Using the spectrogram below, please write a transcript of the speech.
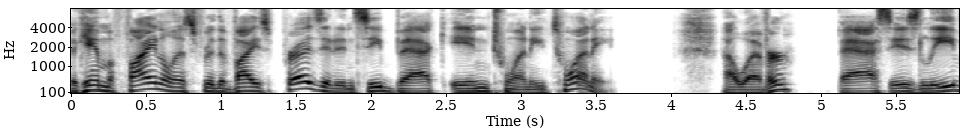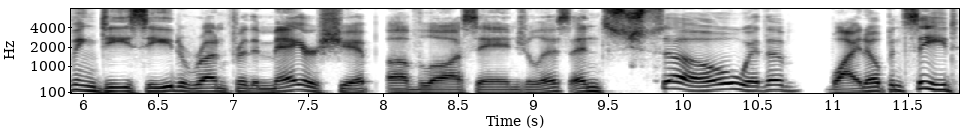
became a finalist for the vice presidency back in 2020. However, Bass is leaving DC to run for the mayorship of Los Angeles, and so, with a wide open seat,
